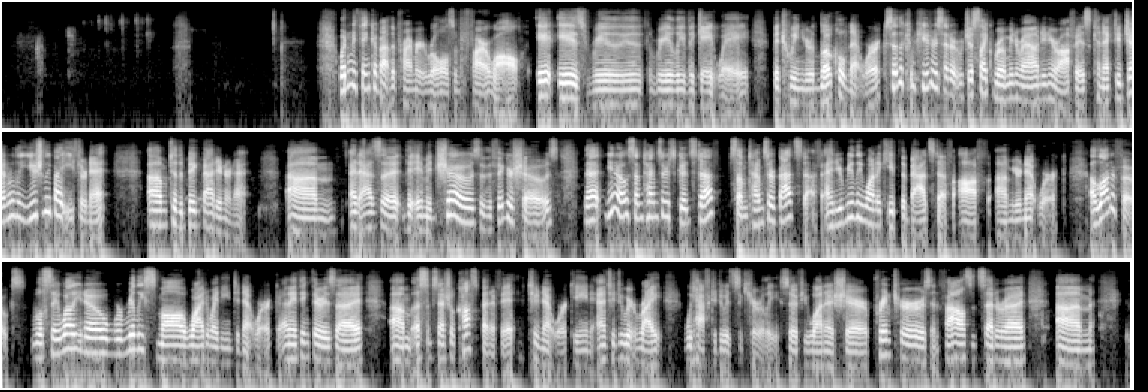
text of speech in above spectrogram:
When we think about the primary roles of a firewall, it is really, really the gateway between your local network, so the computers that are just like roaming around in your office, connected generally, usually by Ethernet, um, to the big bad internet. Um, and as the image shows or the figure shows that you know sometimes there's good stuff sometimes there's bad stuff and you really want to keep the bad stuff off um, your network. A lot of folks will say well you know we're really small why do i need to network? And i think there is a, um, a substantial cost benefit to networking and to do it right we have to do it securely. So if you want to share printers and files etc um,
